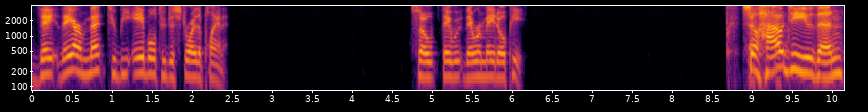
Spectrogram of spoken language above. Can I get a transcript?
They they are meant to be able to destroy the planet. So they were they were made OP. So That's, how do you then?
